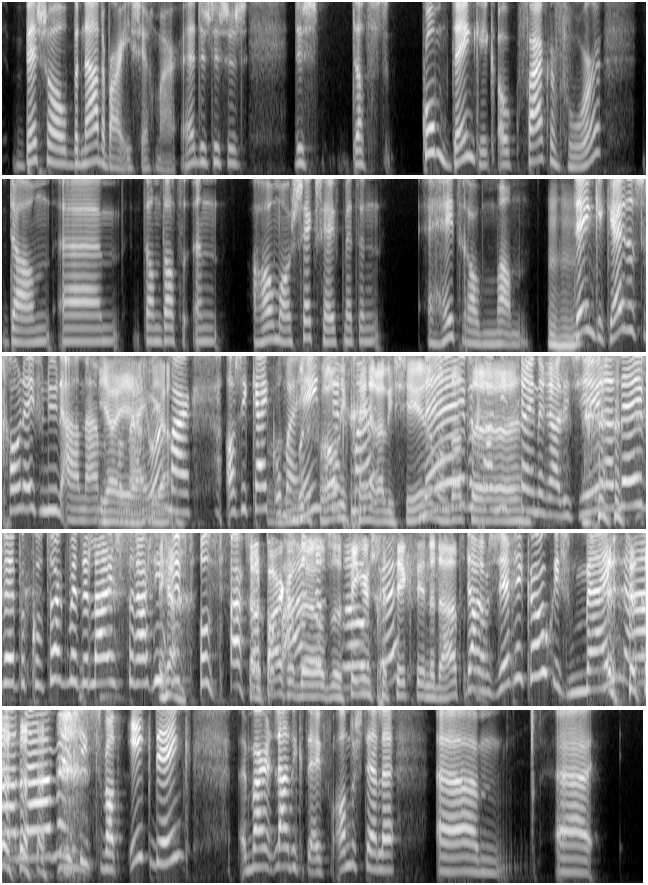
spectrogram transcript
best wel benaderbaar is, zeg maar. Dus, dus, dus, dus dat komt denk ik ook vaker voor dan, ehm, dan dat een homo seks heeft met een hetero man. Mhm. Denk ik, hè? Dat is gewoon even nu een aanname Ja, van ja, mij, hoor. ja. Maar als ik kijk om moeten heen, vooral zeg niet maar... generaliseren. Nee, want dat, we gaan eh, niet generaliseren. Nee, we hebben contact met de luisteraar. Die heeft ons daar zijn een paar keer op de, vingers getikt, inderdaad. Daarom zeg ik ook, is mijn aanname, is iets wat ik denk. Maar laat ik het even anders stellen. Ehm, eh,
